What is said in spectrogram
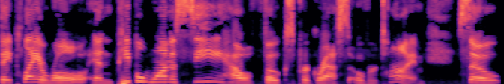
They play a role and people want to see how folks progress over time. So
